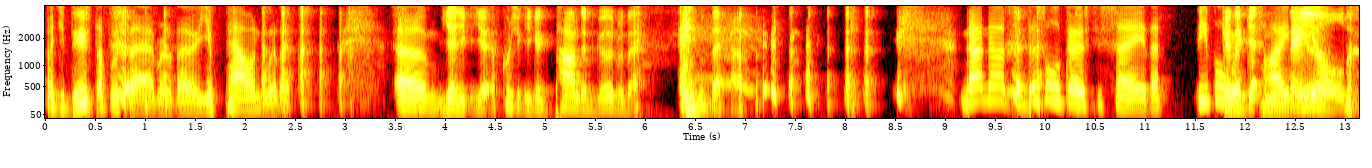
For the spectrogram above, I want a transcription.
but you do stuff with the hammer though. You pound with it. Um, yeah, you, yeah. Of course, you, you get pounded good with the, with the hammer. now, now, this all goes to say that people Gonna with get tiny nailed.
